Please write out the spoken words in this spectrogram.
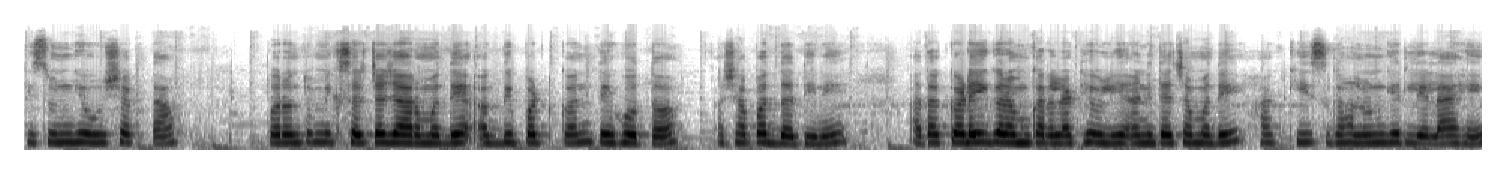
किसून घेऊ शकता. परंतु मिक्सरच्या जारमध्ये अगदी पटकन ते होतं अशा पद्धतीने. आता कढई गरम करायला ठेवली आणि त्याच्यामध्ये हा खीस घालून घेतलेला आहे.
